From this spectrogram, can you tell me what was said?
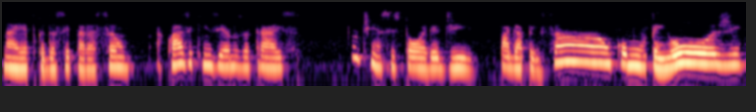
Na época da separação, há quase 15 anos atrás, não tinha essa história de pagar pensão, como tem hoje,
